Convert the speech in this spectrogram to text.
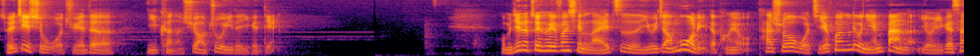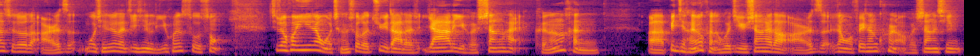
所以，这是我觉得你可能需要注意的一个点。我们今天的最后一封信来自一位叫莫里的朋友，他说：“我结婚六年半了，有一个三岁多的儿子，目前正在进行离婚诉讼。这段婚姻让我承受了巨大的压力和伤害，可能很啊，并且很有可能会继续伤害到儿子，让我非常困扰和伤心。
